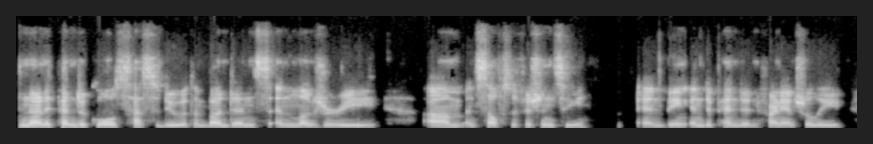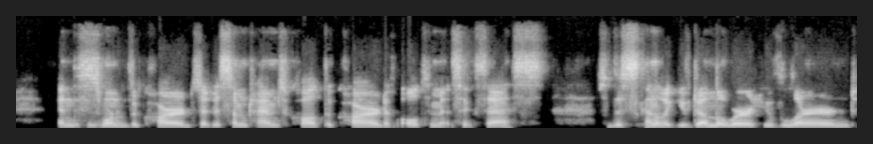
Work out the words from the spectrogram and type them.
The Nine of Pentacles has to do with abundance and luxury um, and self sufficiency and being independent financially. And this is one of the cards that is sometimes called the card of ultimate success. So this is kind of like you've done the work, you've learned,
